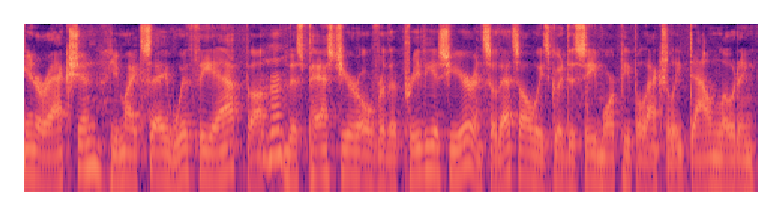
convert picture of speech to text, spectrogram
interaction, you might say, with the app uh, mm-hmm. this past year over the previous year. And so that's always good to see more people actually downloading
